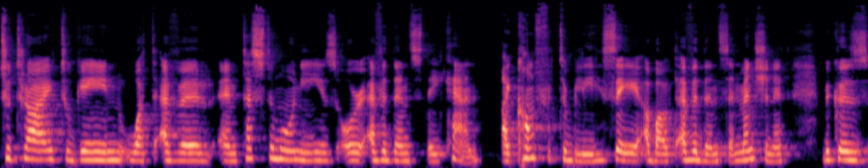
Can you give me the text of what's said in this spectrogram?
to try to gain whatever um, testimonies or evidence they can. I comfortably say about evidence and mention it because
